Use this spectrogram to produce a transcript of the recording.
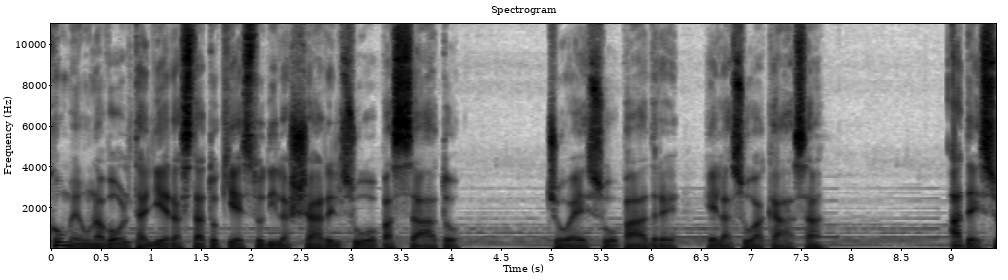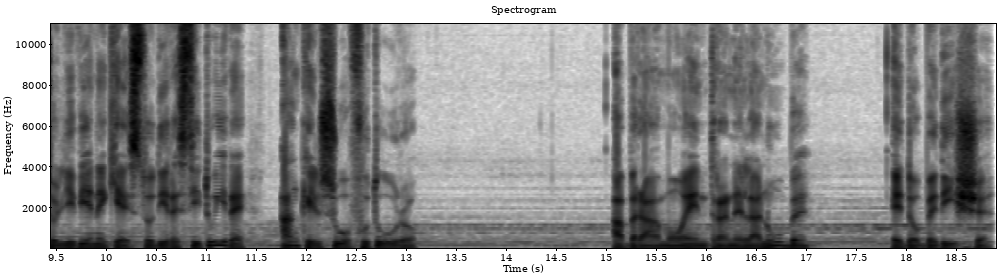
Come una volta gli era stato chiesto di lasciare il suo passato, cioè suo padre e la sua casa, adesso gli viene chiesto di restituire anche il suo futuro. Abramo entra nella nube ed obbedisce.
